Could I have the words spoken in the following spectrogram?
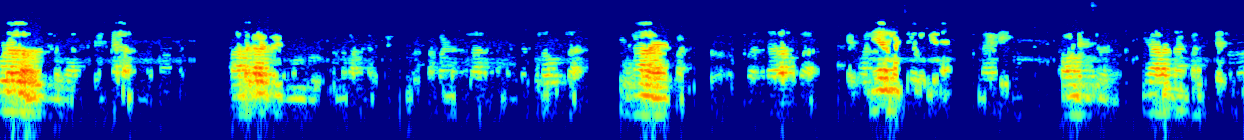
కూడళ్ళ అభివృద్ధిలో కానీ, పాత కలెక్టరేట్ ముందు ఉన్న చిహ్నాల మంచిగా బయటి ఇవాళ దాని పరిస్థితుల్లో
